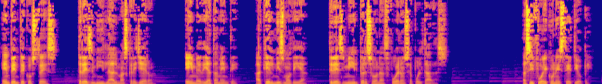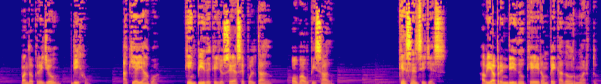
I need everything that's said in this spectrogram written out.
En Pentecostés, tres mil almas creyeron, e inmediatamente, aquel mismo día, tres mil personas fueron sepultadas. Así fue con este etíope. Cuando creyó, dijo, Aquí hay agua, ¿qué impide que yo sea sepultado o bautizado? ¡Qué sencillez! Había aprendido que era un pecador muerto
